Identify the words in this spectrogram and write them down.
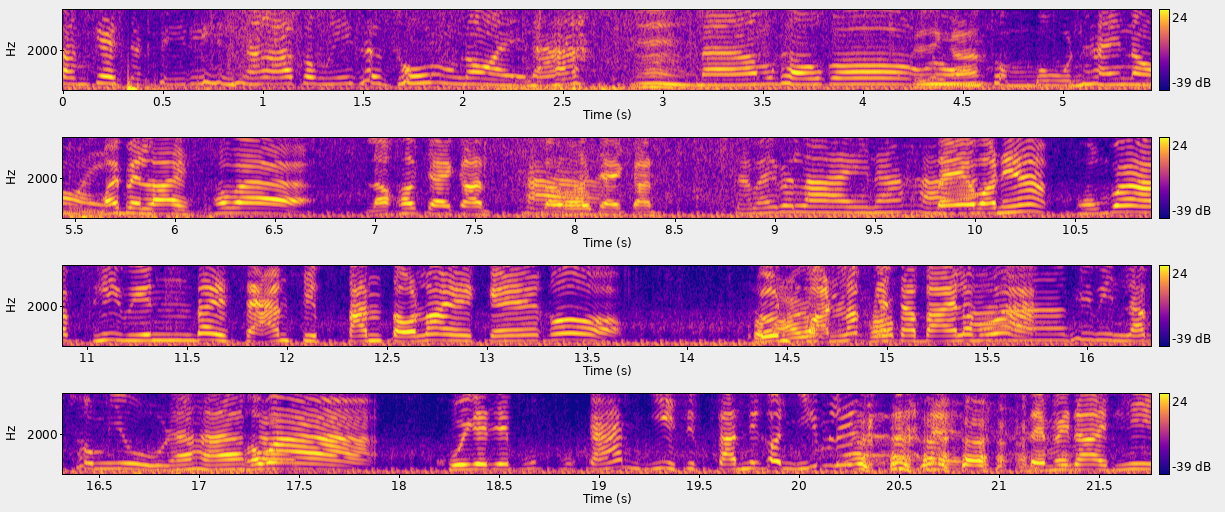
สังเกตจากสีดินนะคะตรงนี้จะชุ่มหน่อยนะ อืม น้ำเขาก็เป็นอย่างนั้น สมบูรณ์ให้หน่อย ไม่เป็นไร เพราะว่าเราเข้าใจกันค่ะ เราเข้าใจกัน แต่ไม่เป็นไรนะคะแต่วันเนี้ยผมว่าพี่วินได้ 30 ตันต่อไร่แกก็เกินฝันแล้วแกสบายแล้วเพราะว่า อ่พี่วินรับชมอยู่นะคะเพราะว่า คุยกันจะผู้การ20 ตันนี่ก็ยิ้มเลย แต่ไม่ได้พี่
